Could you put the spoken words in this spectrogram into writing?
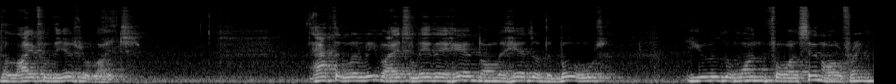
the life of the Israelites. After the Levites lay their hands on the heads of the bulls, use the one for a sin offering,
